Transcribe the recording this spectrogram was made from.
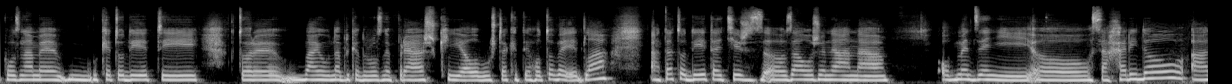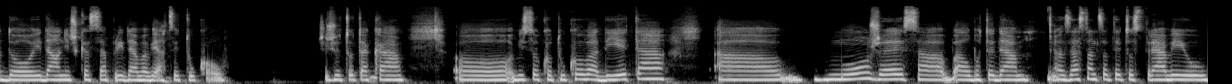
poznáme keto diety, ktoré majú napríklad rôzne prášky alebo už také tie hotové jedlá. A táto dieta je tiež založená na obmedzení sacharidov a do jedálnička sa pridáva viacej tukov. Čiže to taká o, vysokotuková dieta a môže sa, alebo teda zastanca tejto stravy ju o,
